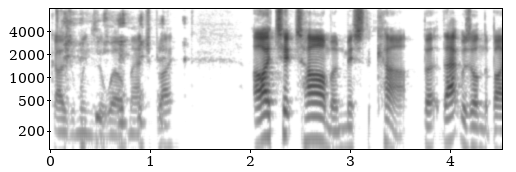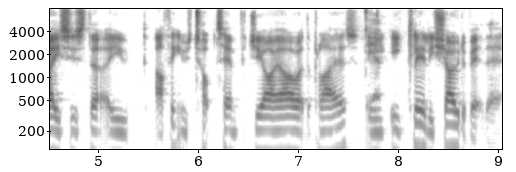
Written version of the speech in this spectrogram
Goes and wins the world match play. I tipped Harman, missed the cut, but that was on the basis that he, I think he was top ten for GIR at the Players. Yeah. He, he clearly showed a bit there.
